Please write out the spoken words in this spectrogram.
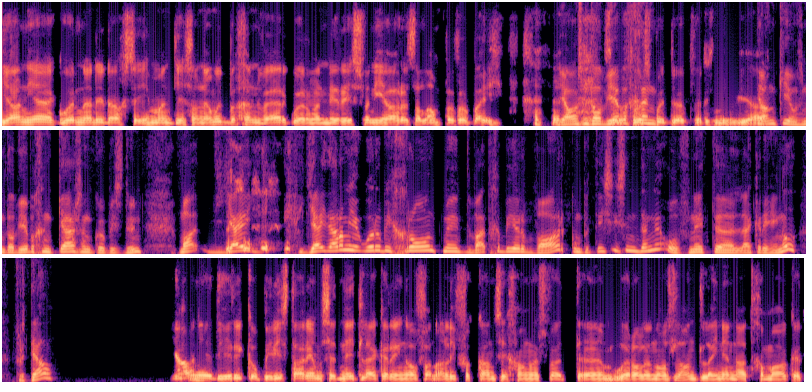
Ja nee, ek hoor nou die dag sê iemand jy sal nou moet begin werk hoor want die res van die jaar is al amper verby. Ja, ons moet alweer so, begin. Moet ook vir die nuwe jaar. Dankie, ons moet alweer begin kersinkopies doen. Maar jy jy daarom jy oor op die grond met wat gebeur waar kompetisies en dinge of net 'n uh, lekker hengel? Vertel. Ja nee, Dirk, op hierdie stadium sit net lekker hengel van al die vakansiegangers wat ehm um, oral in ons land lyne nat gemaak het.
